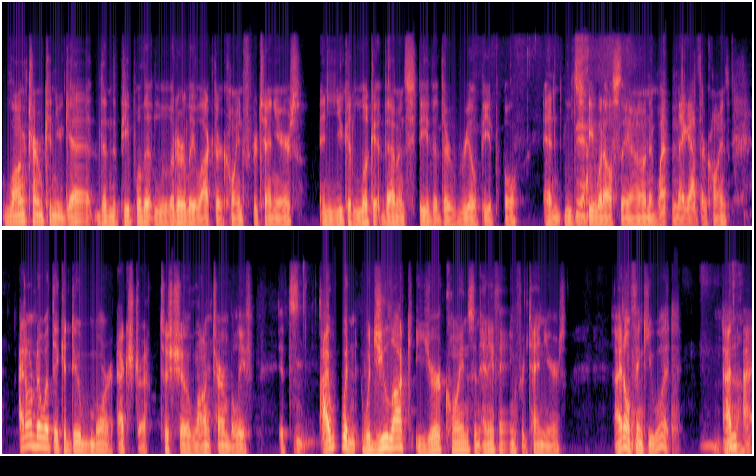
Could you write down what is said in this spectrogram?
long term can you get than the people that literally lock their coin for 10 years and you could look at them and see that they're real people and yeah. see what else they own and when they got their coins i don't know what they could do more extra to show long term belief it's mm. i wouldn't would you lock your coins in anything for 10 years i don't think you would and I,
